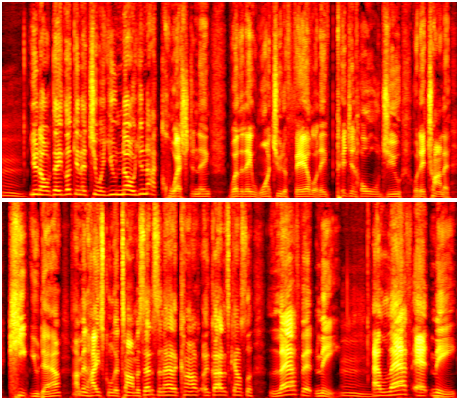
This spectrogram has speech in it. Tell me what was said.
Mm. You know, they looking at you and you know you're not questioning whether they want you to fail or they pigeonholed you or they're trying to keep you down. I'm in high school at Thomas Edison. I had a, con- a guidance counselor laugh at me. Mm. I laugh at me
